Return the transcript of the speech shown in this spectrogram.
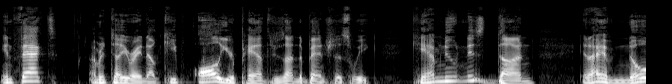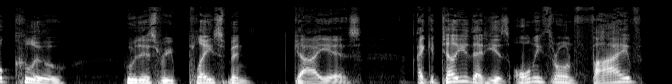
In fact, I'm going to tell you right now, keep all your Panthers on the bench this week. Cam Newton is done, and I have no clue who this replacement guy is. I can tell you that he has only thrown five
